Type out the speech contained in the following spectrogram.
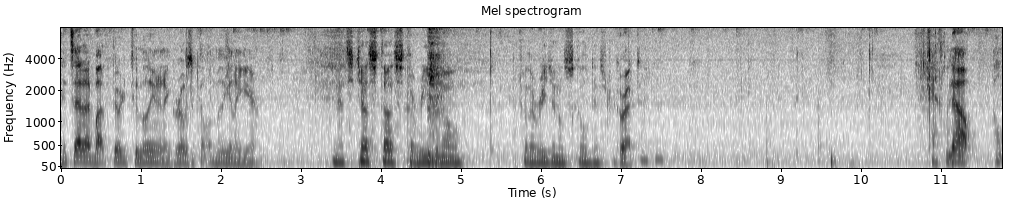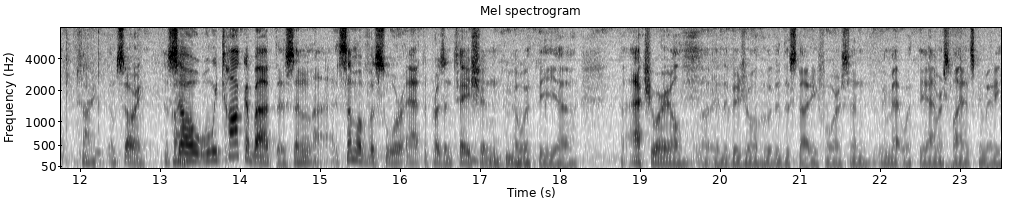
it's at about thirty-two million and it grows a couple of million a year. And it's just us, the regional, for the regional school district? Correct. Mm-hmm. Kathleen? Now, Oh, sorry. I'm sorry. Go So when we talk about this, and uh, some of us were at the presentation uh, with the uh, actuarial uh, individual who did the study for us, and we met with the Amherst Finance Committee.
